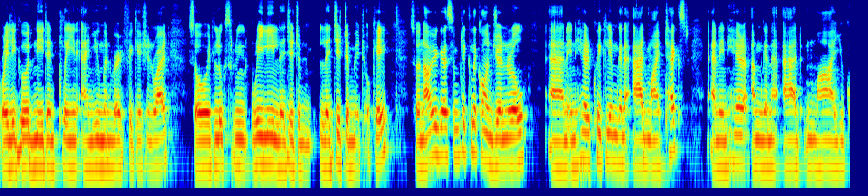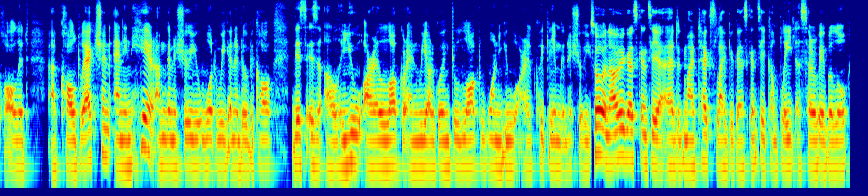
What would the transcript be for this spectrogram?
really good neat and clean and human verification right? So it looks re really legitimate legitimate okay? So now you guys simply click on general. And in here quickly i'm going to add my text and in here i'm gonna add my you call it a call to action. And in here i'm to show you what we're to do because this is a url locker and we are going to lock one url quickly. I'm to show you. So now you guys can see i added my text. Like you guys can see complete a survey below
